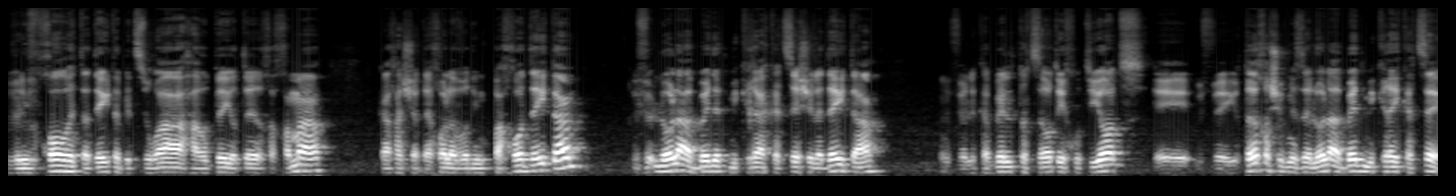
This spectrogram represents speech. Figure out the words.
ולבחור את הדאטה בצורה הרבה יותר חכמה ככה שאתה יכול לעבוד עם פחות דאטה ולא לאבד את מקרה הקצה של הדאטה ולקבל תוצאות איכותיות אה, ויותר חשוב מזה לא לאבד מקרי קצה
